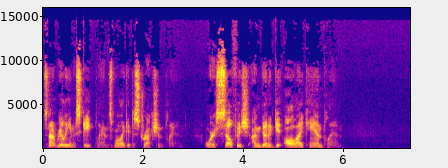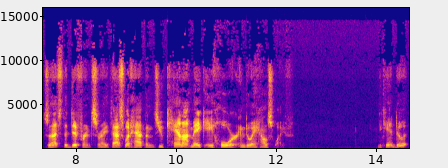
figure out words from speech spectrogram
It's not really an escape plan. It's more like a destruction plan or a selfish, I'm going to get all I can plan. So that's the difference, right? That's what happens. You cannot make a whore into a housewife. You can't do it.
